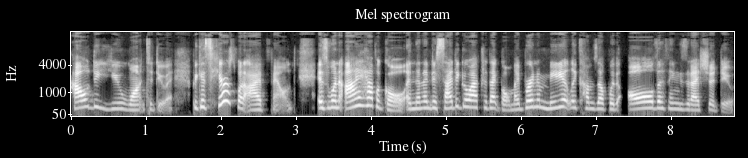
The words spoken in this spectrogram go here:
how do you want to do it? Because here's what I've found is when I have a goal and then I decide to go after that goal, my brain immediately comes up with all the things that I should do.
